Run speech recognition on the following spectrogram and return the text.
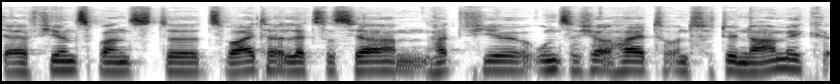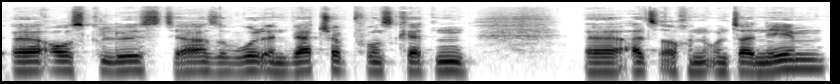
Der 24.2. letztes Jahr hat viel Unsicherheit und Dynamik äh, ausgelöst, ja, sowohl in Wertschöpfungsketten äh, als auch in Unternehmen.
